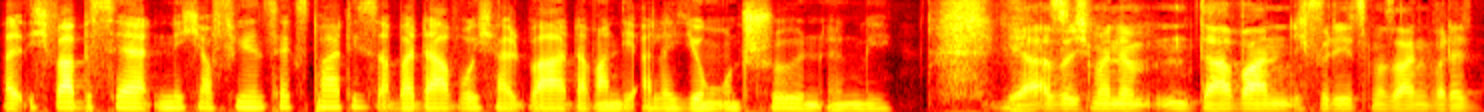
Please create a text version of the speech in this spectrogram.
weil ich war bisher nicht auf vielen Sexpartys, aber da, wo ich halt war, da waren die alle jung und schön irgendwie. Ja, also ich meine, da waren, ich würde jetzt mal sagen, war, der,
